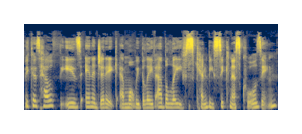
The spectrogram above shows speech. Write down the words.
Because health is energetic, and what we believe, our beliefs can be sickness causing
